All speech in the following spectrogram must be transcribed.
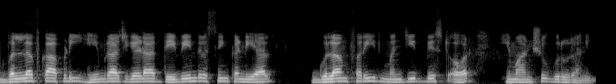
वल्लभ कापड़ी, हेमराज गेड़ा, देवेंद्र सिंह कंडियाल गुलाम फरीद, मंजीत बिस्ट और हिमांशु गुरुरानी।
